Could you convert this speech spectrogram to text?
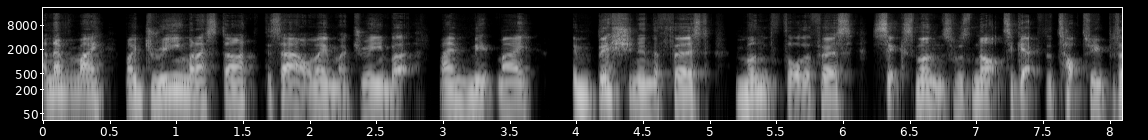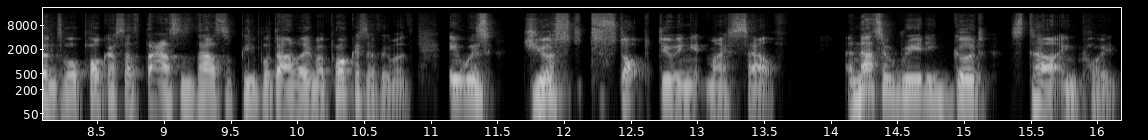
and never my my dream when I started this out, or maybe my dream, but my my ambition in the first month or the first six months was not to get to the top 3% of all podcasts, have thousands and thousands of people downloading my podcast every month. It was just to stop doing it myself. And that's a really good starting point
